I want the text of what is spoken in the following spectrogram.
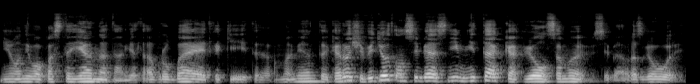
и он его постоянно там где-то обрубает какие-то моменты. Короче, ведет он себя с ним не так, как вел со мной себя в разговоре.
